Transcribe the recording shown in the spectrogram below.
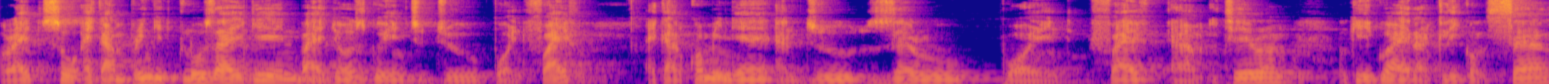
all right so i can bring it closer again by just going to do 0.5 i can come in here and do 0.5 um, ethereum. Okay go ahead and click on sell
